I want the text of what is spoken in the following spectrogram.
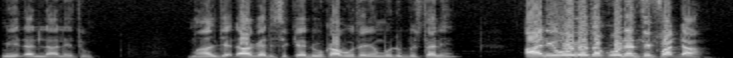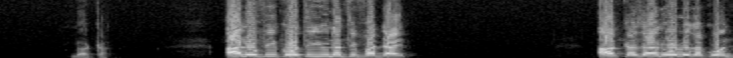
miidhan laaleetu maal jedhaa? Gadi siqee duukaa buutanii yommuu dubbistanii ani hoolota koo nan tiffadha. Bakka. Ani ofii kootiyyuu nan tiffadha. Akka isaan hoolota koo hin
